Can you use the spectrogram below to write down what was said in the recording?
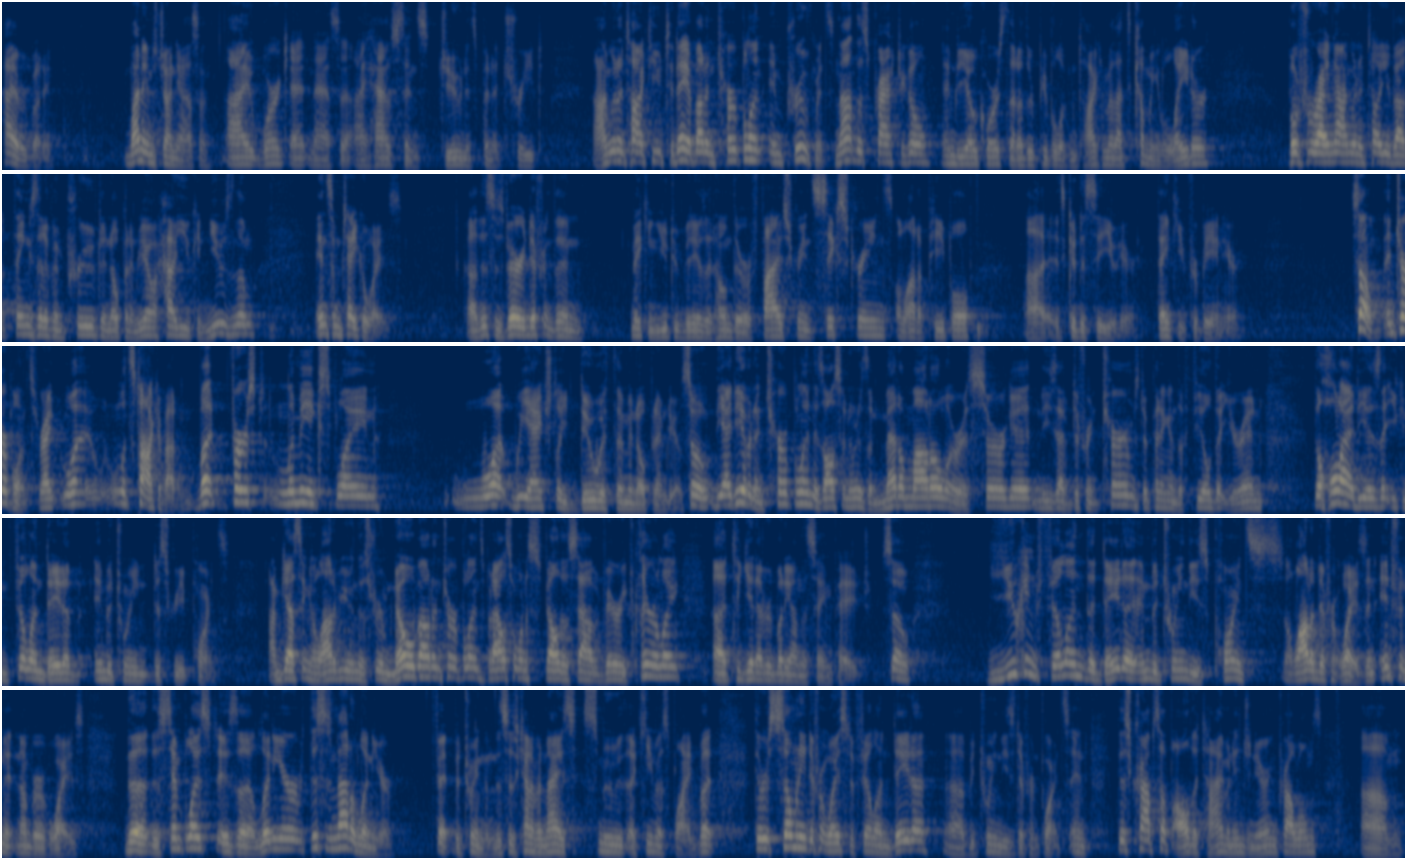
Hi, everybody. My name is John Jasa. I work at NASA. I have since June. It's been a treat. I'm going to talk to you today about interpolant improvements, not this practical MDO course that other people have been talking about. That's coming later. But for right now, I'm going to tell you about things that have improved in OpenMDAO, how you can use them, and some takeaways. Uh, this is very different than making YouTube videos at home. There are five screens, six screens, a lot of people. Uh, it's good to see you here. Thank you for being here. So, interpolants, right? Well, let's talk about them. But first, let me explain what we actually do with them in OpenMDAO. So the idea of an interpolant is also known as a meta model or a surrogate, and these have different terms depending on the field that you're in. The whole idea is that you can fill in data in between discrete points. I'm guessing a lot of you in this room know about interpolants, but I also want to spell this out very clearly uh, to get everybody on the same page. So you can fill in the data in between these points a lot of different ways, an infinite number of ways. The, the simplest is a linear, this is not a linear fit between them. This is kind of a nice, smooth Akima spline. But there's so many different ways to fill in data uh, between these different points. And this crops up all the time in engineering problems. Um,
